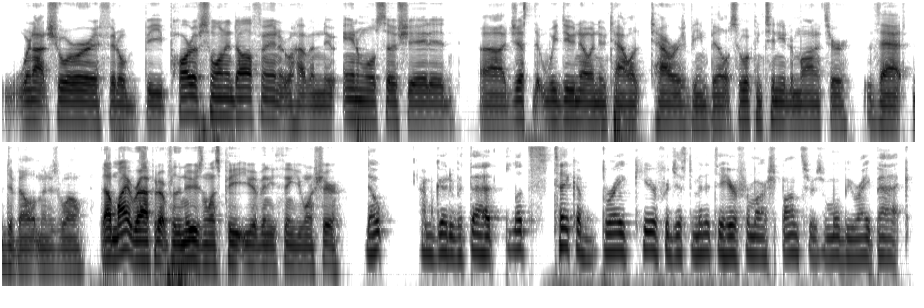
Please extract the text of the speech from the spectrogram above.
We're not sure if it'll be part of Swan and Dolphin. It'll have a new animal associated. Uh, just that we do know a new tower, tower is being built, so we'll continue to monitor that development as well. That might wrap it up for the news, unless Pete, you have anything you want to share. Nope. I'm good with that. Let's take a break here for just a minute to hear from our sponsors and we'll be right back.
